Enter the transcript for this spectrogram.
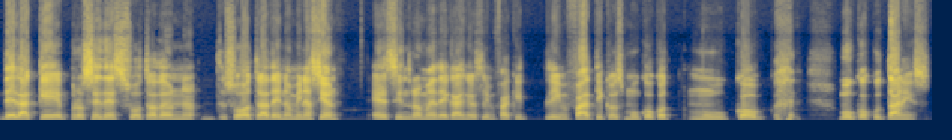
de la que procede su otra, su otra denominación, el síndrome de ganglios linfáticos mucocutáneos.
